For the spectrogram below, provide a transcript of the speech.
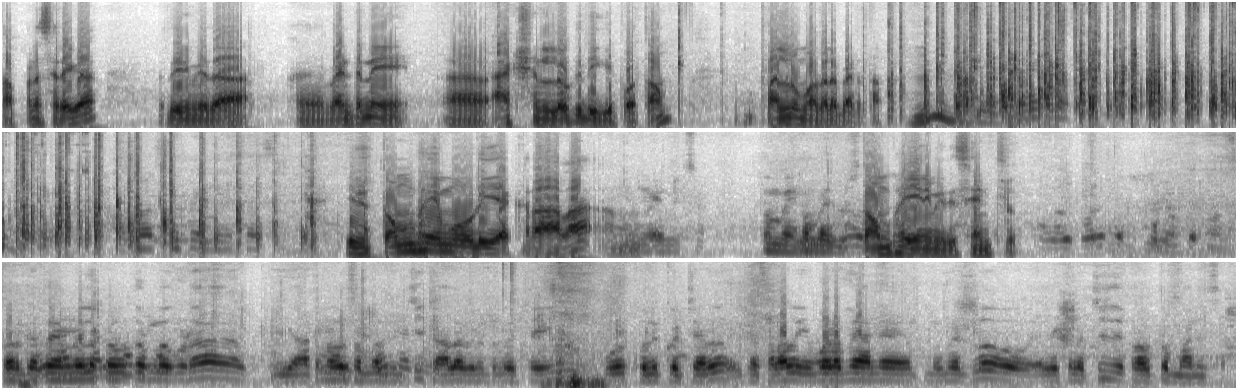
తప్పనిసరిగా దీని మీద వెంటనే యాక్షన్లోకి దిగిపోతాం. పనులు మొదలు పెడతాం. ఇది తొంభై మూడు ఎకరాల తొంభై ఎనిమిది సెంట్లు. సార్ గత ఎమ్మెల్యే ప్రభుత్వంలో కూడా ఈ ఆటోనగర్ సంబంధించి చాలా వినతులు వచ్చాయి. ఊరు కొలిక్కి వచ్చారు ఇంకా స్థలాలు ఇవ్వడమే అనే మూమెంట్లో ఎన్నికలు వచ్చి ప్రభుత్వం సార్.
